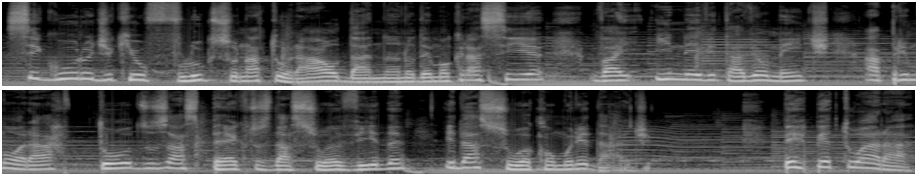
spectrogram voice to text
seguro de que o fluxo natural da nanodemocracia vai inevitavelmente aprimorar todos os aspectos da sua vida e da sua comunidade perpetuará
